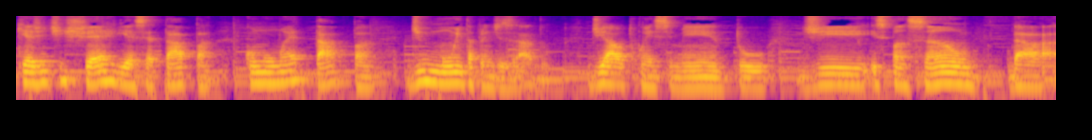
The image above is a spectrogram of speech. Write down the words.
que a gente enxergue essa etapa como uma etapa de muito aprendizado, de autoconhecimento, de expansão da,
